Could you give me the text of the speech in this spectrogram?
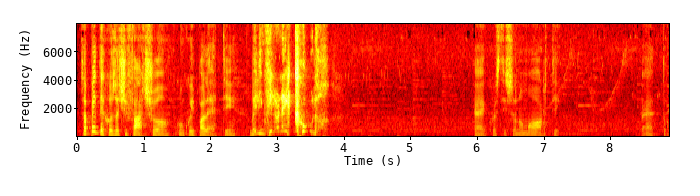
Sapete cosa ci faccio con quei paletti? Me li infilo nel culo! Ok, questi sono morti. Perfetto,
